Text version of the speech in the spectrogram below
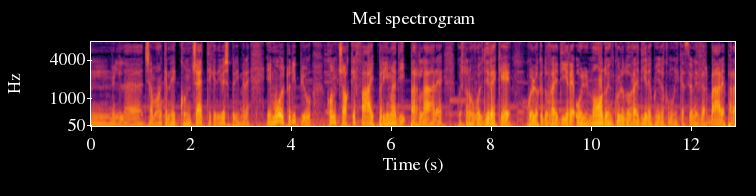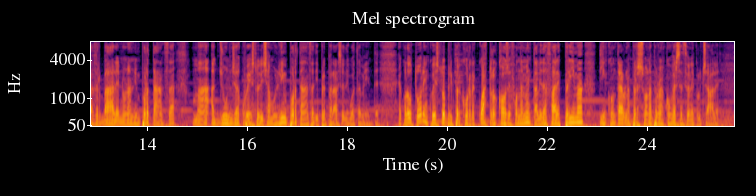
mm, nel, diciamo anche nei concetti che devi esprimere, e molto di più con ciò che fai prima di parlare. Questo non vuol dire che quello che dovrai dire o il modo in cui lo dovrai dire, quindi la comunicazione verbale, paraverbale, non hanno importanza, ma aggiunge a questo diciamo, l'importanza di prepararsi adeguatamente. Ecco, l'autore in questo ripercorre quattro cose fondamentali da fare prima di incontrare una persona per una conversazione cruciale.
